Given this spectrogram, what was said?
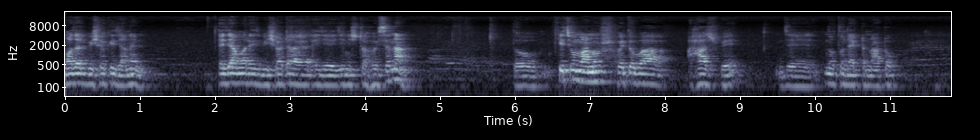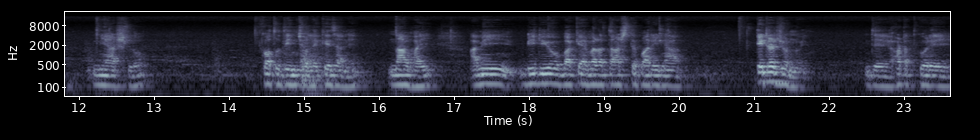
মজার বিষয় কি জানেন? এই যে আমার এই বিষয়টা, এই যে এই জিনিসটা হয়েছে না, তো কিছু মানুষ হয়তো বা হাসবে যে নতুন একটা নাটক নিয়ে আসলো। কতদিন চলে কে জানে। না ভাই, আমি ভিডিও বা ক্যামেরাতে আসতে পারি না এটার জন্যই যে হঠাৎ করে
